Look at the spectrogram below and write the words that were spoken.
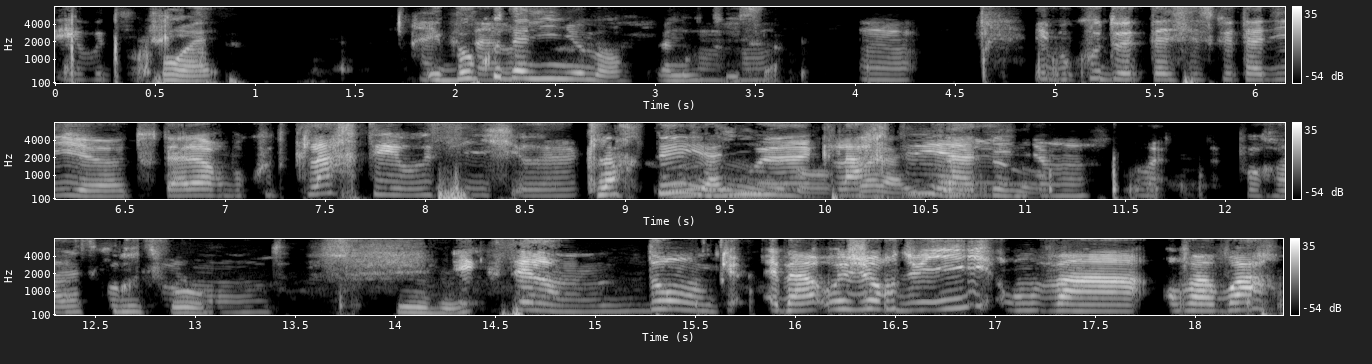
et auditrices. Ouais. Et beaucoup d'alignement à nous tous. Mm. Et beaucoup de, c'est ce que tu as dit euh, tout à l'heure, beaucoup de clarté aussi. euh, Clarté et Mmh. alignement. clarté Voilà, et alignement. Ouais, pour, euh, Voilà ce pour tout le faut. monde. Mhm. Excellent. Donc, eh ben, aujourd'hui, on va, on va voir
